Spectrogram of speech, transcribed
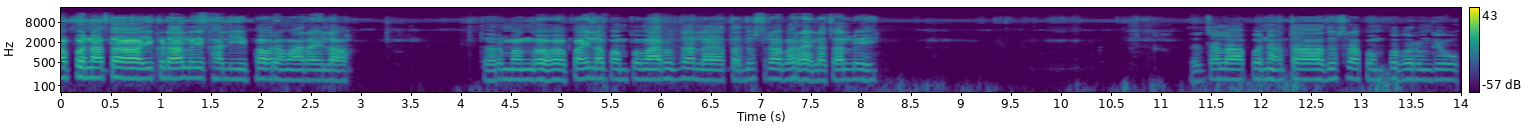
आपण आता इकडं आलोय खाली फवारा मारायला. तर मग पहिला पंप मारून झाला आता दुसरा भरायला चाललोय. तर चला आपण आता दुसरा पंप भरून घेऊ.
